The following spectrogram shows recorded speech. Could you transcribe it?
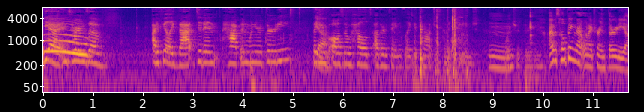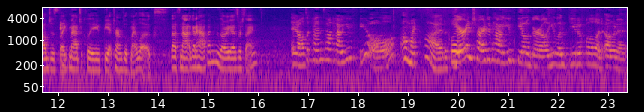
yeah, in terms of I feel like that didn't happen when you're 30, but Yeah. you've also held other things like it's not just going to change once you're 30. I was hoping that when I turn thirty, I'll just like magically be at terms with my looks. That's not going to happen. Is that what you guys are saying? It all depends on how you feel. Oh my god! But, You're in charge of how you feel, girl. You look beautiful and own it.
